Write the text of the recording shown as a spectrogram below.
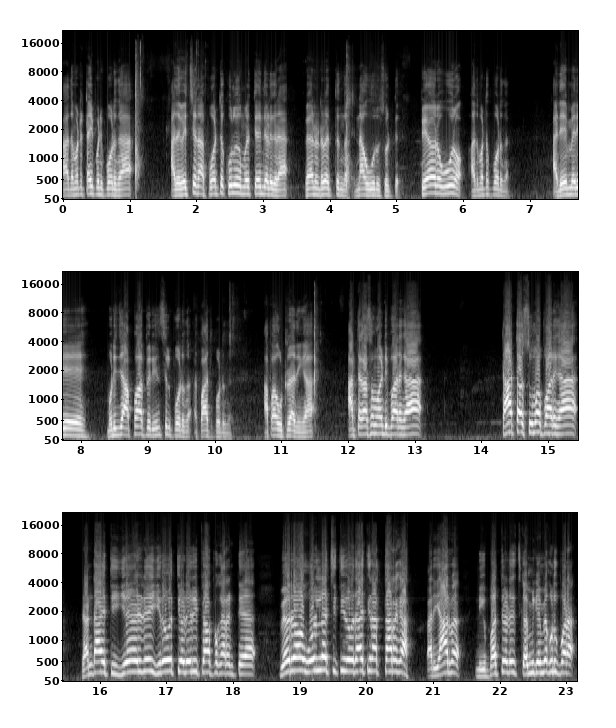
அதை மட்டும் டைப் பண்ணி போடுங்க. அதை வச்சு நான் போட்டு குழு மாதிரி தேர்ந்தெடுக்கிறேன். வேணுன்ற எடுத்துங்க. என்ன ஊருன்னு சொல்லிட்டு. பேர் ஊரும். அது மட்டும் போடுங்க. அதேமாரி முடிஞ்ச அப்பா பேர் இன்சில் போடுங்க. பார்த்து போடுங்க. அப்பா விட்டுறாதீங்க. அட்டகாசம் மாட்டி பாருங்க. டாட்டா சும்மா பாருங்க. ரெண்டாயிரத்தி ஏழு இருபத்தி ஏழு வரைக்கும் பேப்பர் கரண்ட்டு வெறும் ஒரு லட்சத்தி இருபதாயிரத்தி நான் தரேங்க. வேற யாருமே நீங்க பர்த்டே கம்மி கம்மியாக கொடுக்க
